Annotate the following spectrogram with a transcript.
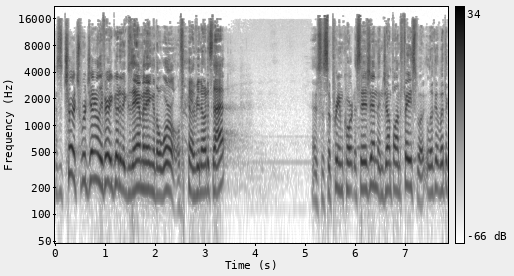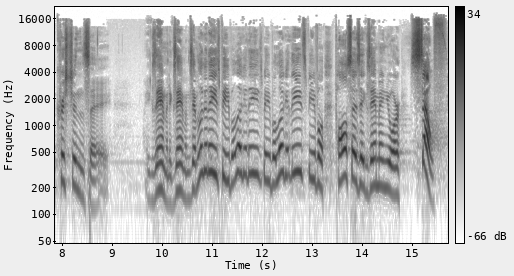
As a church, we're generally very good at examining the world. Have you noticed that? There's a Supreme Court decision, then jump on Facebook. Look at what the Christians say. Examine, examine, examine. Look at these people, look at these people, look at these people. Paul says, examine yourself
